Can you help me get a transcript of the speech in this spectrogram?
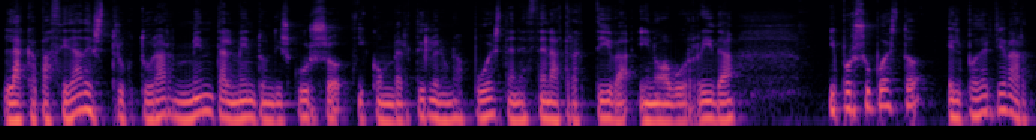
la capacidad de estructurar mentalmente un discurso y convertirlo en una puesta en escena atractiva y no aburrida, y por supuesto el poder llevar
